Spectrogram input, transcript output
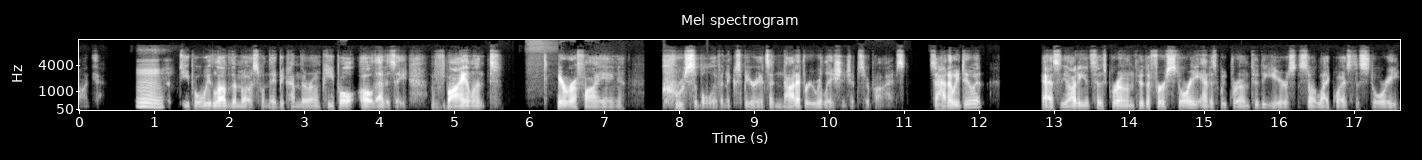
on you. Mm. The people we love the most when they become their own people, oh, that is a violent, terrifying crucible of an experience, and not every relationship survives. So how do we do it? As the audience has grown through the first story, and as we've grown through the years, so likewise the story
